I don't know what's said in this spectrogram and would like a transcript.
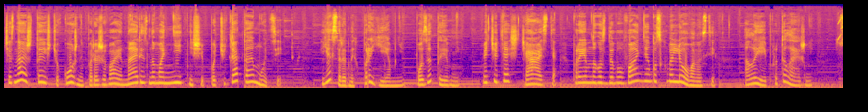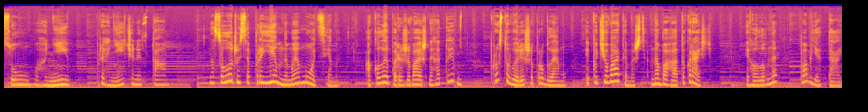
Чи знаєш ти, що кожен переживає найрізноманітніші почуття та емоції? Є серед них приємні, позитивні, відчуття щастя, приємного здивування або схвильованості, але є й протилежні сум, гнів, пригнічений стан. Насолоджуйся приємними емоціями, а коли переживаєш негативні, просто виріши проблему і почуватимешся набагато краще. І головне, пам'ятай,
